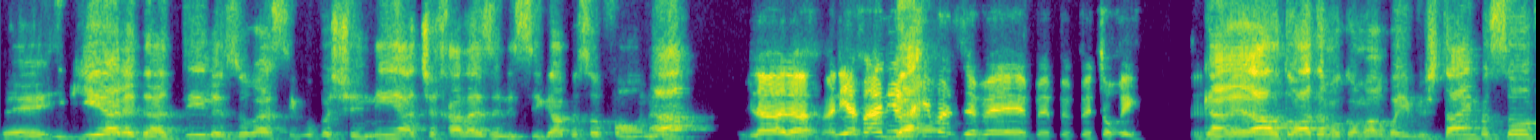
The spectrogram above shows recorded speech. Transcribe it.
והגיע לדעתי לאזורי הסיבוב השני עד שחלה איזו נסיגה בסוף העונה. לא, לא, אני, אני ג... ארחיב על זה בתורי. גררה אותו עד המקום ה-42 בסוף.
